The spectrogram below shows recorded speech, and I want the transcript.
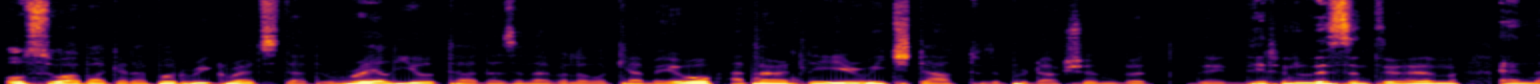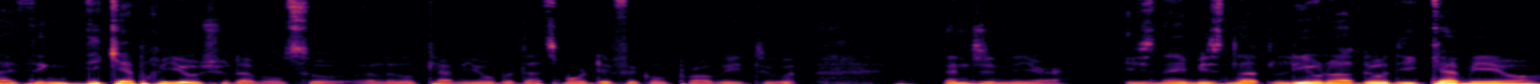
Also, Abracadapod regrets that Ray Liotta doesn't have a little cameo. Apparently, he reached out to the production, but they didn't listen to him. And I think DiCaprio should have also a little cameo, but that's more difficult probably to engineer. His name is not Leonardo DiCameo.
